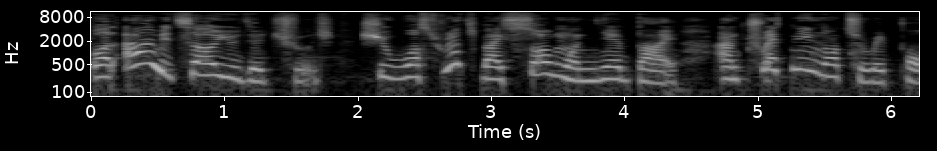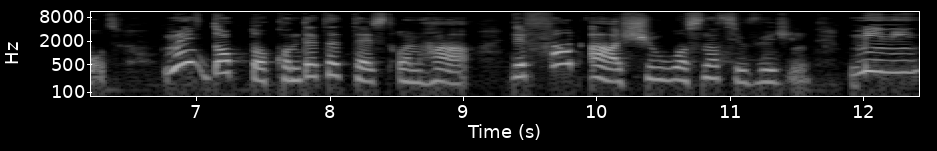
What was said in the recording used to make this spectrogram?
But I will tell you the truth. She was raped by someone nearby and threatening not to report. When doctor conducted tests on her, they found out she was not a virgin, meaning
